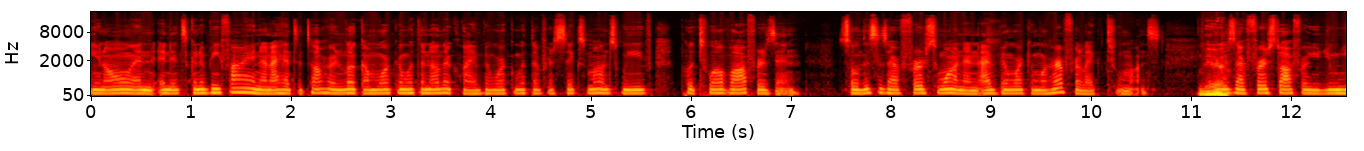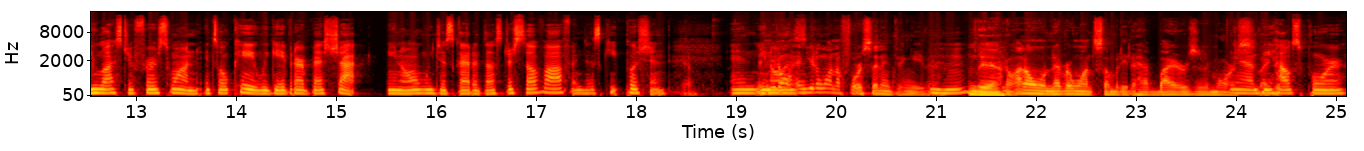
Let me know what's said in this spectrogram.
you know, and and it's going to be fine. And I had to tell her, look, I'm working with another client. Been working with them for 6 months. We've put 12 offers in. So this is our first one and I've been working with her for like 2 months. Yeah. And this is our first offer. You, you you lost your first one. It's okay. We gave it our best shot. You know, we just got to dust ourselves off and just keep pushing. Yeah. And And you you, know, don't and you don't want to force anything either. Mm-hmm. Yeah. You know, I don't never want somebody to have buyer's remorse. yeah, be like, house poor.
